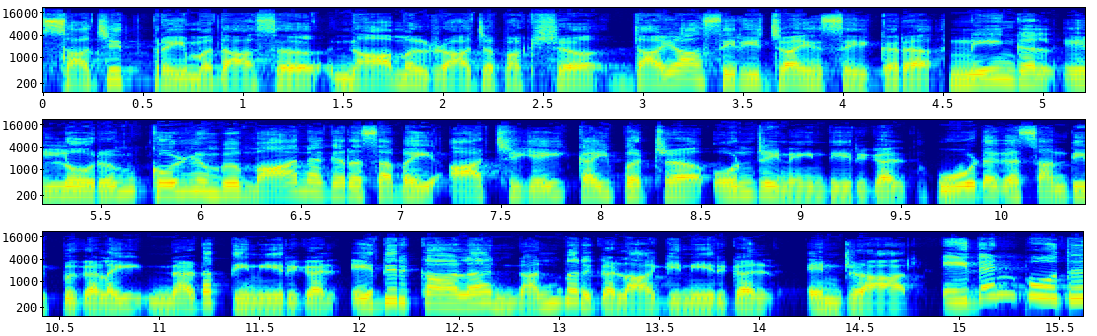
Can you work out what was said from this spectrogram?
சஜித் பிரேமதாச நாமல் ராஜபக்ஷ தயாசிரி ஜெயசேகர நீங்கள் எல்லோரும் கொழும்பு மாநகர சபை ஆட்சியை கைப்பற்ற ஒன்றிணைந்தீர்கள் ஊடக சந்திப்புகளை நடத்தினீர்கள் எதிர்கால நண்பர்களாகினீர்கள் என்றார் இதன்போது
